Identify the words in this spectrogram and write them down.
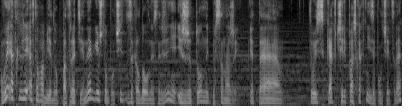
Вы открыли автопобеду. Потратьте энергию, чтобы получить заколдованное снаряжение из жетонных персонажей. Это... То есть, как в черепашках ниндзя получается, да?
